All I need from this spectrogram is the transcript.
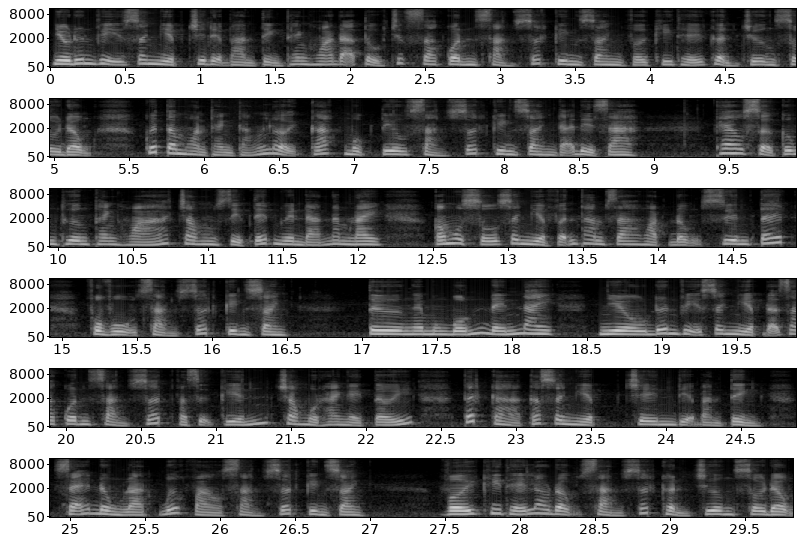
nhiều đơn vị doanh nghiệp trên địa bàn tỉnh Thanh Hóa đã tổ chức gia quân sản xuất kinh doanh với khí thế khẩn trương sôi động, quyết tâm hoàn thành thắng lợi các mục tiêu sản xuất kinh doanh đã đề ra. Theo Sở Công Thương Thanh Hóa, trong dịp Tết Nguyên đán năm nay, có một số doanh nghiệp vẫn tham gia hoạt động xuyên Tết phục vụ sản xuất kinh doanh. Từ ngày mùng 4 đến nay, nhiều đơn vị doanh nghiệp đã ra quân sản xuất và dự kiến trong một hai ngày tới, tất cả các doanh nghiệp trên địa bàn tỉnh sẽ đồng loạt bước vào sản xuất kinh doanh. Với khí thế lao động sản xuất khẩn trương sôi động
